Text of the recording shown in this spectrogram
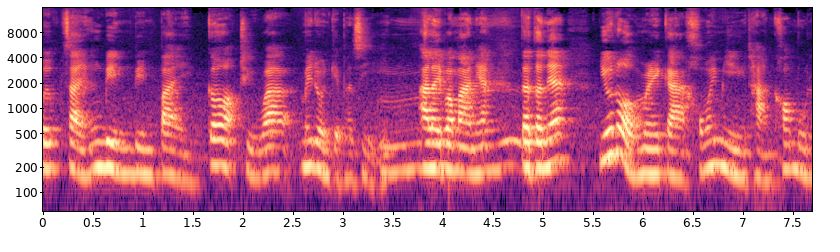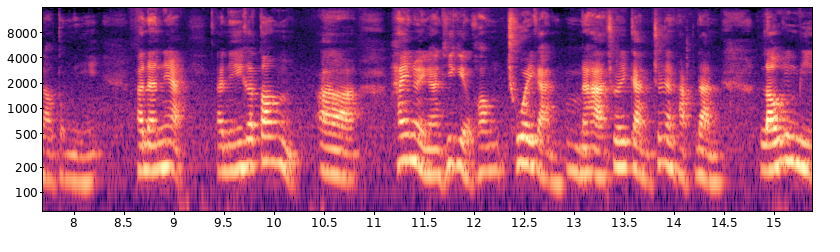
ปุ๊บใส่เครื่องบินบินไป ก็ถือว่าไม่โดนเก็บภาษีอืมอะไรประมาณเนี้ยอืมแต่ตอนเนี้ยยุโรปอเมริกาเขาไม่มีฐานข้อมูลเราตรงนี้ เพราะฉะนั้นเนี่ยอันนี้ก็ต้องเออให้หน่วยงานที่เกี่ยวข้องช่วยกันอืมนะคะช่วยกันช่วยกันผลักดัน แล้วยังมี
